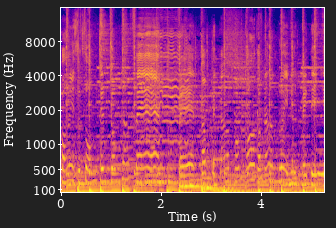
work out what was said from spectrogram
ขอยสุขสมจนจมกับแฟนแฟนกับเป็นกับผมขอคำน้ำด้วยไม่ไม่ตี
